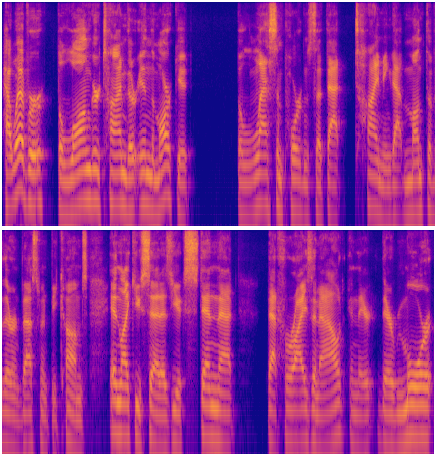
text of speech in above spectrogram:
However, the longer time they're in the market, the less importance that that timing, that month of their investment becomes. And like you said, as you extend that that horizon out, and they're they're more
